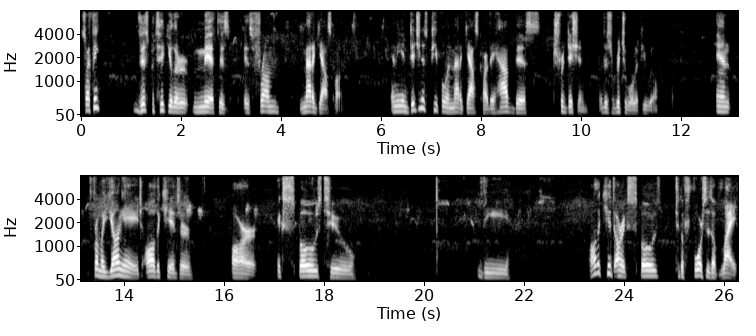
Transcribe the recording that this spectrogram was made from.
So I think this particular myth is is from Madagascar. And the indigenous people in Madagascar, they have this tradition or this ritual, if you will. And from a young age, all the kids are are exposed to the all the kids are exposed to the forces of life.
